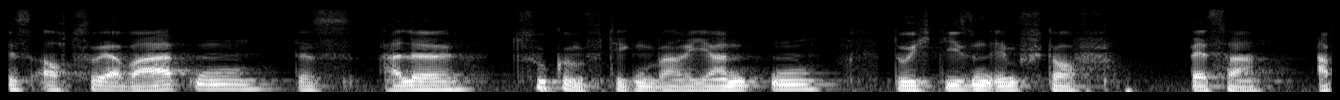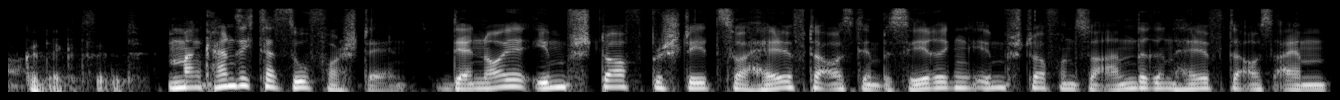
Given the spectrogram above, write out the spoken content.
ist auch zu erwarten, dass alle zukünftigen Varianten durch diesen Impfstoff besser abgedeckt sind. Man kann sich das so vorstellen. Der neue Impfstoff besteht zur Hälfte aus dem bisherigen Impfstoff und zur anderen Hälfte aus einem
